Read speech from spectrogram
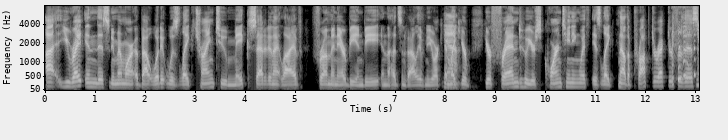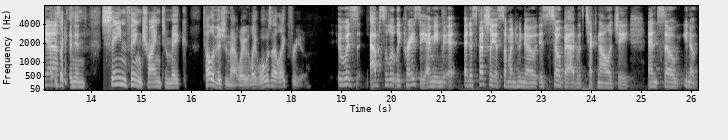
Uh, you write in this new memoir about what it was like trying to make Saturday Night Live from an Airbnb in the Hudson Valley of New York, and like your your friend who you're quarantining with is like now the prop director for this. Yeah. It's like an insane thing trying to make television that way. Like, what was that like for you? It was absolutely crazy. I mean, it, and especially as someone who know is so bad with technology, and so you know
